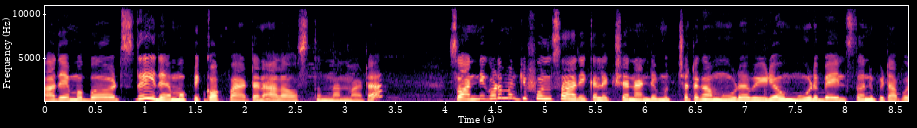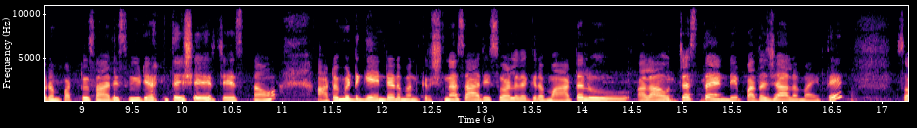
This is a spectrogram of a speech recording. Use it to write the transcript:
అదేమో బర్డ్స్ది ఇదేమో పికాక్ ప్యాటర్న్ అలా వస్తుంది అనమాట సో అన్నీ కూడా మనకి ఫుల్ సారీ కలెక్షన్ అండి. ముచ్చటగా మూడో వీడియో మూడు బెయిల్స్తోని పిఠాపురం పట్టు సారీస్ వీడియో అయితే షేర్ చేస్తాం ఆటోమేటిక్గా ఏంటంటే మన కృష్ణ సారీస్ వాళ్ళ దగ్గర మాటలు అలా వచ్చేస్తాయండి పదజాలం అయితే. సో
